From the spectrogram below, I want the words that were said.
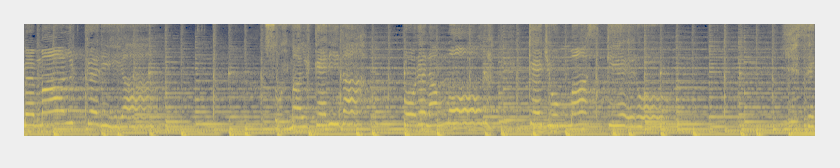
me mal quería. Soy mal querida por el amor que yo más quiero. Y ese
